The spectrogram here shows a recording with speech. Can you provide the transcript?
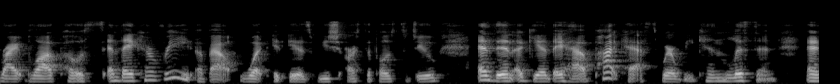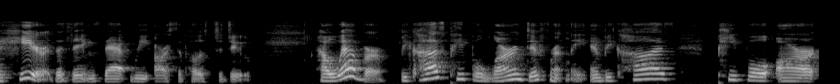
write blog posts and they can read about what it is we are supposed to do. And then again, they have podcasts where we can listen and hear the things that we are supposed to do. However, because people learn differently and because people are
